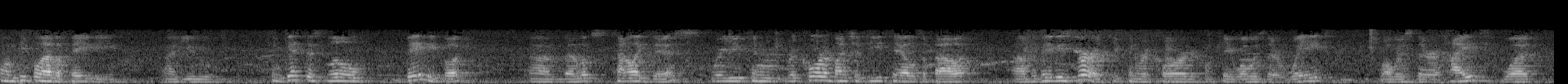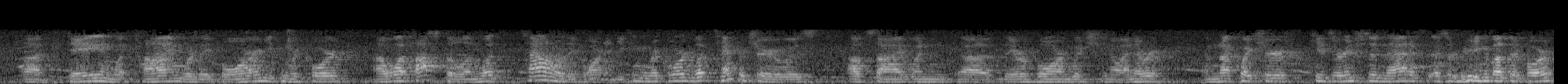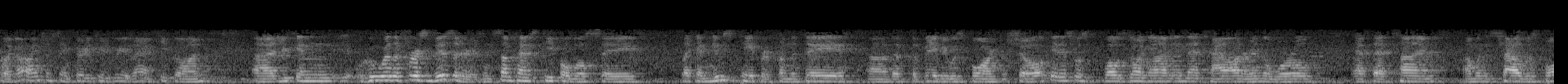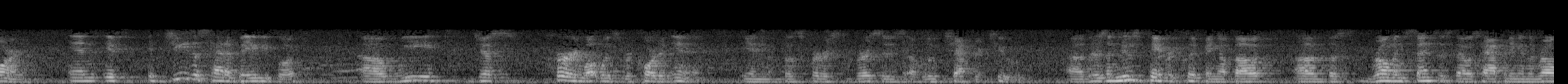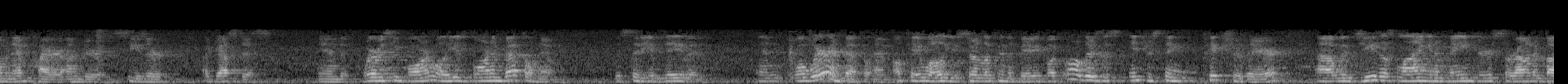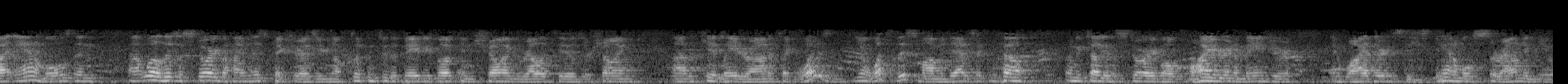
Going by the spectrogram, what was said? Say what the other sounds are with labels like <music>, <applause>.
when people have a baby, uh, you can get this little baby book uh, that looks kind of like this, where you can record a bunch of details about uh, the baby's birth. You can record, okay, what was their weight, what was their height, what uh, day and what time were they born. You can record uh, what hospital and what town were they born in. You can record what temperature was outside when uh, they were born, which you know I never I'm not quite sure if kids are interested in that if, as they're <laughs> reading about their birth, like, oh, interesting, 32 degrees, man, keep going. Uh, you can, who were the first visitors? And sometimes people will save like a newspaper from the day uh, that the baby was born to show, okay, this was what was going on in that town or in the world at that time um, when this child was born. And if, if Jesus had a baby book, uh, we just heard what was recorded in it in those first verses of Luke chapter 2. Uh, there's a newspaper clipping about uh, the Roman census that was happening in the Roman Empire under Caesar Augustus. And where was he born? Well, he was born in Bethlehem, the city of David. And, well, where in Bethlehem? Okay, well, you start looking in the baby book. Oh, there's this interesting picture there uh, with Jesus lying in a manger surrounded by animals. And, uh, well, there's a story behind this picture as you're you know, flipping through the baby book and showing relatives or showing uh, the kid later on. It's like, what is, you know, what's this, mom and dad? It's like, well, <laughs> let me tell you the story about <laughs> why you're in a manger and why there's these animals surrounding you.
